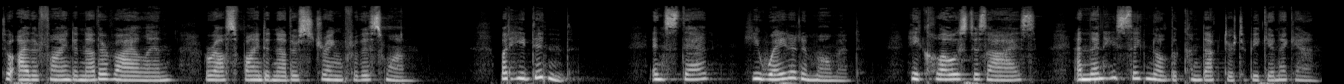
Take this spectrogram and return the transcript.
to either find another violin or else find another string for this one. But he didn't. Instead, he waited a moment. He closed his eyes, and then he signaled the conductor to begin again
